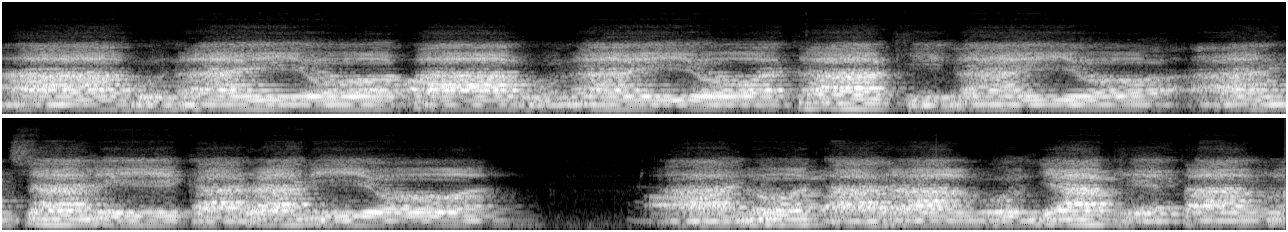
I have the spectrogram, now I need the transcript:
อาหุนายโยปาหุนายโยทักขินายโย อัญชลีการณิโยอนุตตรังบุญญาเขตังโล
